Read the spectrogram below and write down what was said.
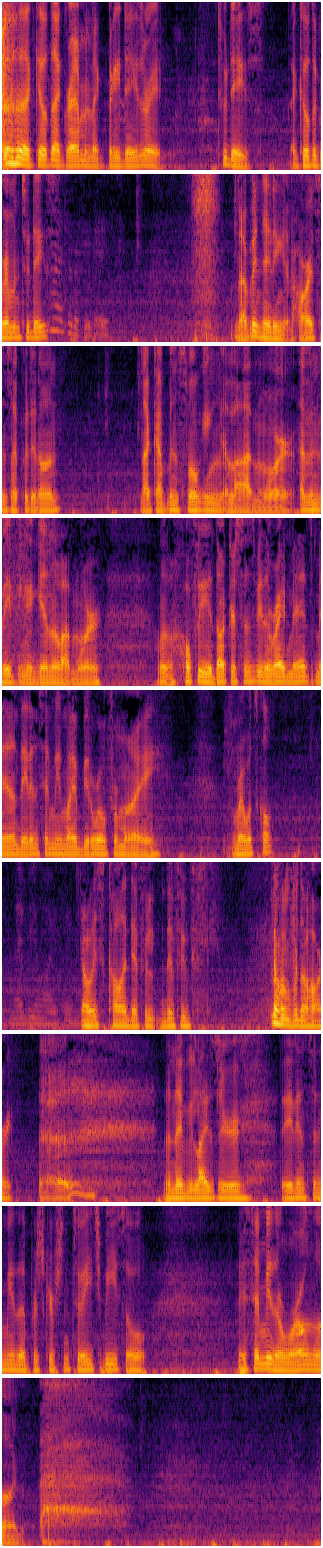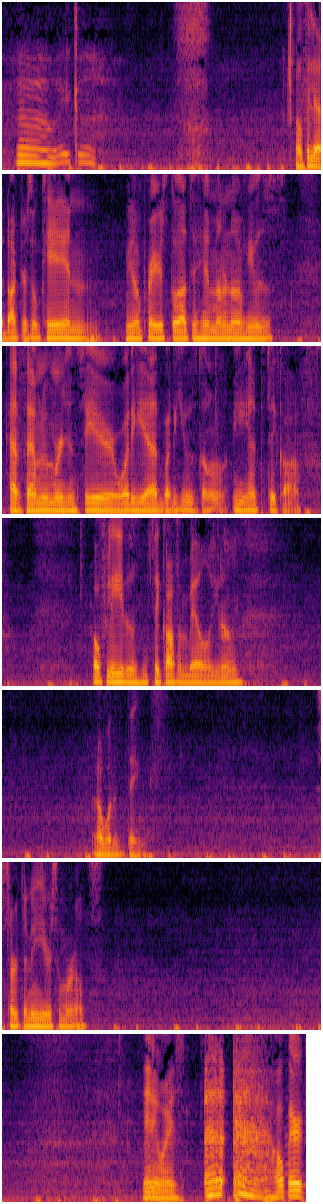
I killed that gram in like three days, right? Two days. I killed the gram in two days. Yeah, it took a few days. I've been hitting it hard since I put it on. Like I've been smoking a lot more. I've been vaping again a lot more. Well, hopefully the doctor sends me the right meds, man. They didn't send me my albuterol for my for my what's it called. Nebulizing. I always call it defi defi. No, for the heart. the nebulizer. They didn't send me the prescription to HB, so they sent me the wrong one. oh my god. Hopefully that doctor's okay and you know prayers go out to him. I don't know if he was had a family emergency or what he had, but he was gone. He had to take off. Hopefully he doesn't take off and bail, you know. I wouldn't think. Start the new year somewhere else. Anyways, hope er-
